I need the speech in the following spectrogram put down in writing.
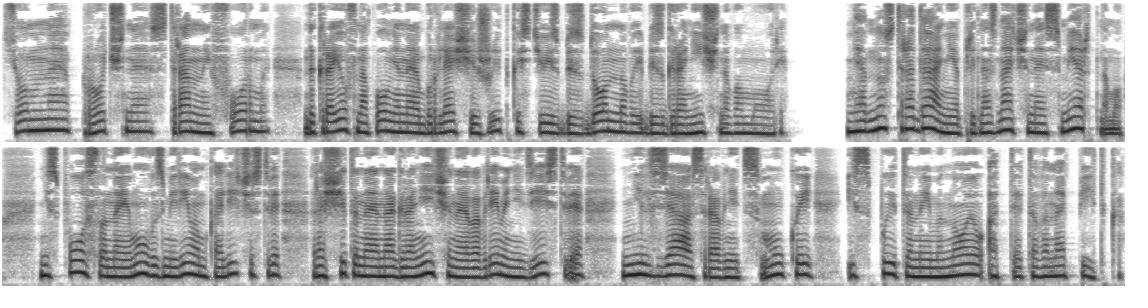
темная, прочная, странной формы, до краев наполненная бурлящей жидкостью из бездонного и безграничного моря. Ни одно страдание, предназначенное смертному, не спосланное ему в измеримом количестве, рассчитанное на ограниченное во времени действие, нельзя сравнить с мукой, испытанной мною от этого напитка.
